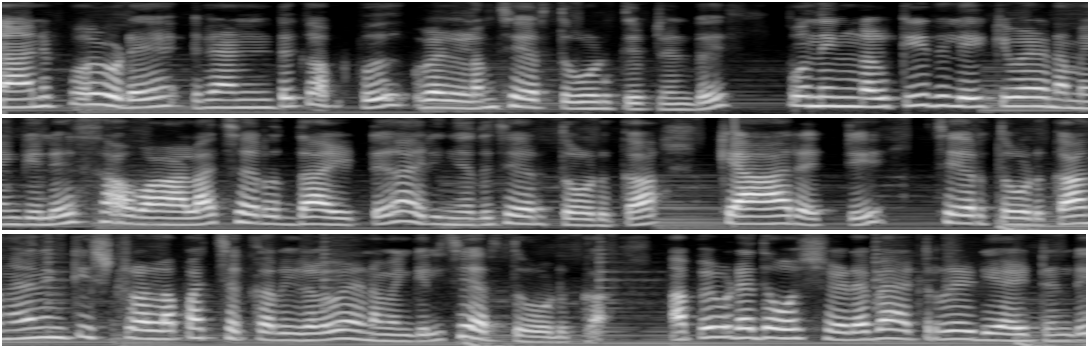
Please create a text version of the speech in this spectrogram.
ഞാനിപ്പോൾ ഇവിടെ രണ്ട് കപ്പ് വെള്ളം ചേർത്ത് കൊടുത്തിട്ടുണ്ട്. ഇപ്പോൾ നിങ്ങൾക്ക് ഇതിലേക്ക് വേണമെങ്കിൽ സവാള ചെറുതായിട്ട് അരിഞ്ഞത് ചേർത്ത് കൊടുക്കുക ക്യാരറ്റ് ചേർത്ത് കൊടുക്കുക അങ്ങനെ നിങ്ങൾക്ക് ഇഷ്ടമുള്ള പച്ചക്കറികൾ വേണമെങ്കിൽ ചേർത്ത് കൊടുക്കുക അപ്പോൾ ഇവിടെ ദോശയുടെ ബാറ്റർ റെഡി ആയിട്ടുണ്ട്.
